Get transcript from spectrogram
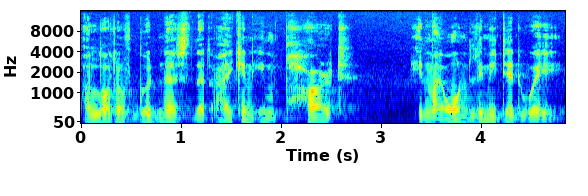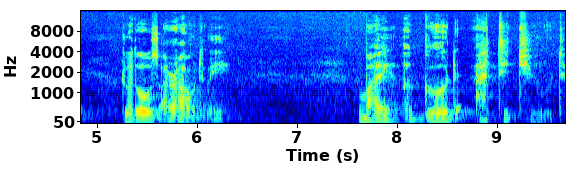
a lot of goodness that I can impart in my own limited way to those around me by a good attitude,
